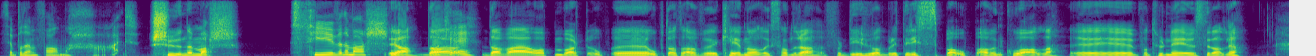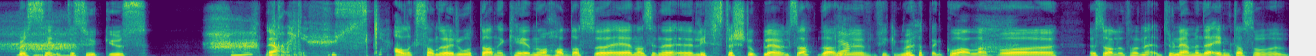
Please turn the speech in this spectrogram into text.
se på den fanen her. 7. mars 7. mars. Ja, da, okay. da var jeg åpenbart opp, eh, opptatt av Keiino Alexandra fordi hun hadde blitt rispa opp av en koala eh, på turné i Australia. Ble sendt til sykehus. Hæ? Det Ja. kan jeg ikke huske. Alexandra Rotan i Keiino hadde altså en av sine eh, livs største opplevelser da hun Ja. fikk møte en koala på Australia-turné, men det endte altså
